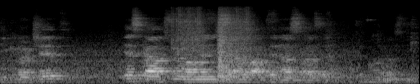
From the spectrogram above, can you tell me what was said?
տիկնոջ հետ։ Ես կարծում եմ ամեն ինչ դրանով արդեն ասված է։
